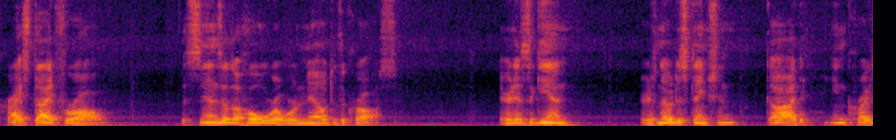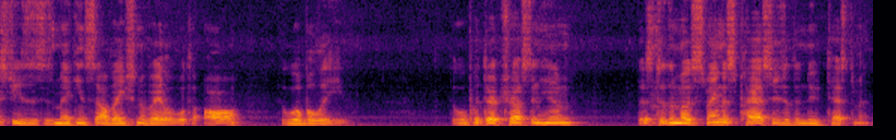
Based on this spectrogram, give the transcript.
Christ died for all. The sins of the whole world were nailed to the cross. There it is again. There is no distinction. God in Christ Jesus is making salvation available to all who will believe, who will put their trust in Him. Listen to the most famous passage of the New Testament.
